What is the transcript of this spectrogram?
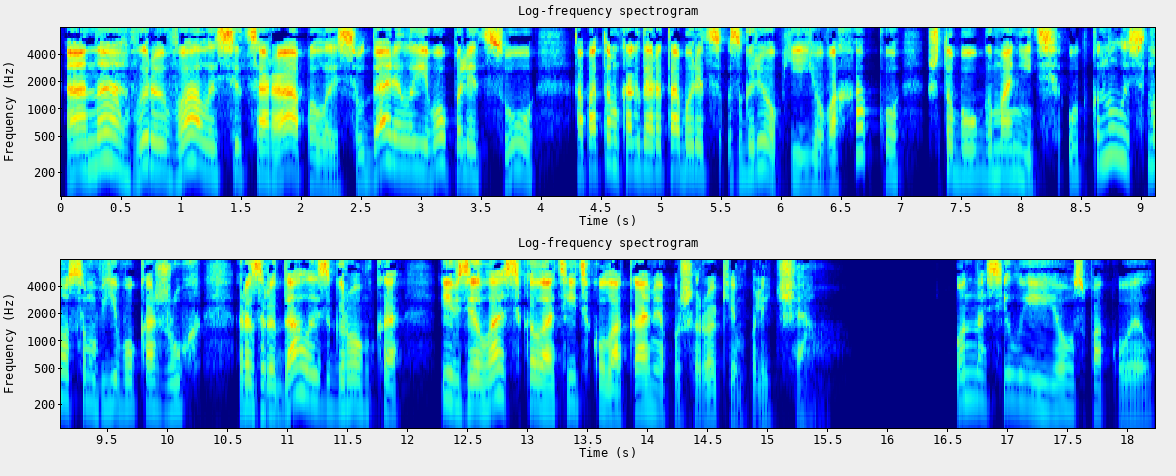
Она вырывалась и царапалась, ударила его по лицу, а потом, когда ротоборец сгреб ее в охапку, чтобы угомонить, уткнулась носом в его кожух, разрыдалась громко и взялась колотить кулаками по широким плечам. Он на силу ее успокоил,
